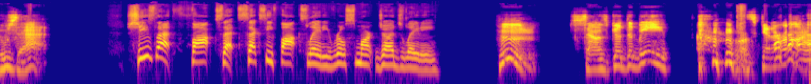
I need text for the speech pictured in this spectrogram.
who's that? She's that fox, that sexy fox lady, real smart judge lady. Hmm, sounds good to me. Let's get her on.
